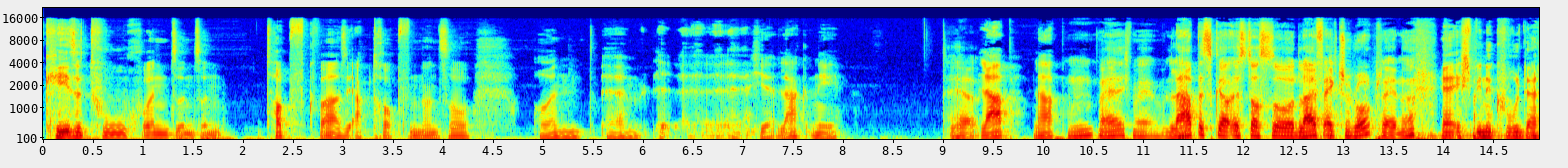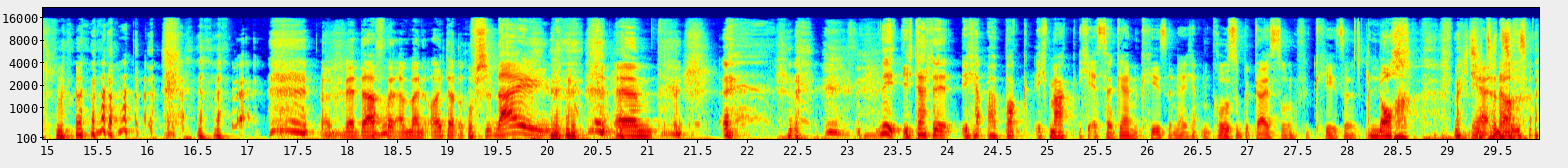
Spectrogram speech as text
Käsetuch und so, so ein Topf quasi abtropfen und so. Und ähm, äh, hier, Lag, nee, ja. Lab, Lab. Hm, ja, ich mein, Lab ist, ist doch so Live-Action-Roleplay, ne? Ja, ich spiele eine Kuh dann. Und wer darf wohl an meinen Euter drauf Nein! ähm, nee, ich dachte, ich habe mal Bock, ich mag, ich esse ja gern Käse, ne? Ich habe eine große Begeisterung für Käse. Noch, möchte ja, ich dazu noch. sagen.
